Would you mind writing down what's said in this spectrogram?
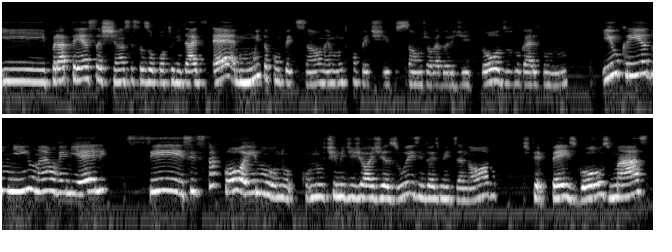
e para ter essa chance, essas oportunidades, é muita competição, né, muito competitivo, são jogadores de todos os lugares do mundo. E o cria do Ninho, né, o Renier, ele se, se destacou aí no, no, no time de Jorge Jesus em 2019, fez gols, mas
